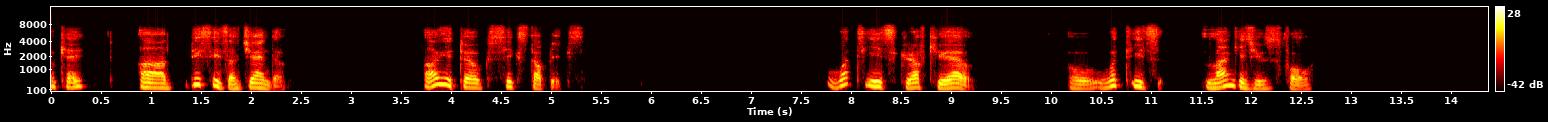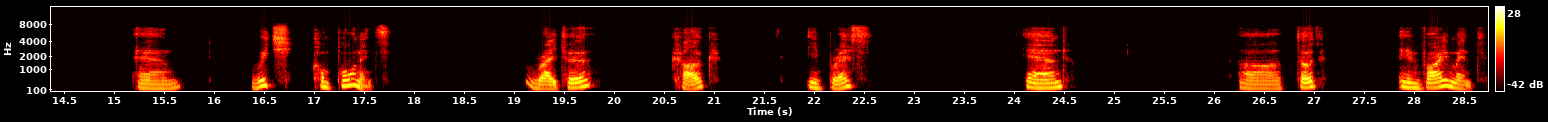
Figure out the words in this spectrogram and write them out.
Okay, uh, this is agenda. I will talk six topics. What is GraphQL? Or what is language used for? And which components? Writer, Calc, Impress, and uh, third, environment.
